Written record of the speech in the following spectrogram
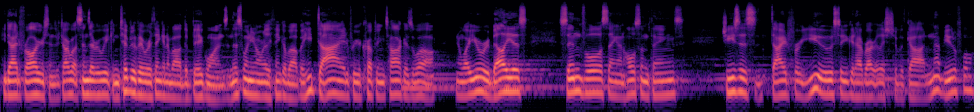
He died for all your sins. We talk about sins every week, and typically we're thinking about the big ones. And this one you don't really think about, but He died for your corrupting talk as well. You know, while you were rebellious, sinful, saying unwholesome things, Jesus died for you so you could have a right relationship with God. Isn't that beautiful?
